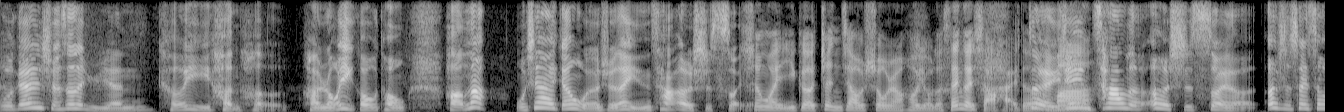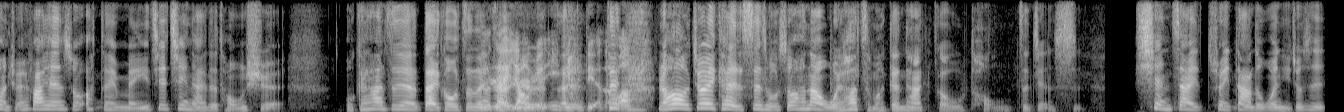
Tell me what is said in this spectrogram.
我跟学生的语言可以很合，很容易沟通。好，那我现在跟我的学生已经差二十岁了，身为一个正教授，然后有了三个小孩的对，已妈经差了二十岁了。二十岁之后，你就会发现说，哦，对，每一届进来的同学，我跟他之间的代沟真的又越来越再遥远一对点点了对嘛。然后就会开始试图说，啊那我要怎么跟他沟通这件事？现在最大的问题就是，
